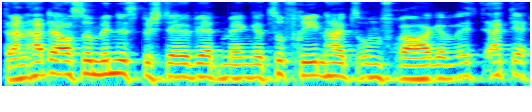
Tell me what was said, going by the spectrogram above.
dann hat er auch so Mindestbestellwertmenge, Zufriedenheitsumfrage. Hat er,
